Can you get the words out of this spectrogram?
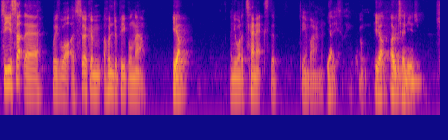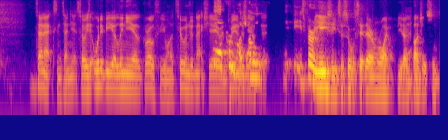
So you sat there with what a circa 100 people now. Yeah. And you want to 10x the the environment, yeah. basically. Yeah, over 10 years. 10x in 10 years. So is it would it be a linear growth? You want a 200 next year? Yeah, pretty much. I mean, it's very easy to sort of sit there and write, you know, yeah. budgets and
